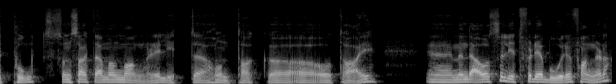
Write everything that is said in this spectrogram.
et punkt, som sagt, der man mangler litt håndtak å, å ta i. Eh, men det er også litt for det bordet fanger, da.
